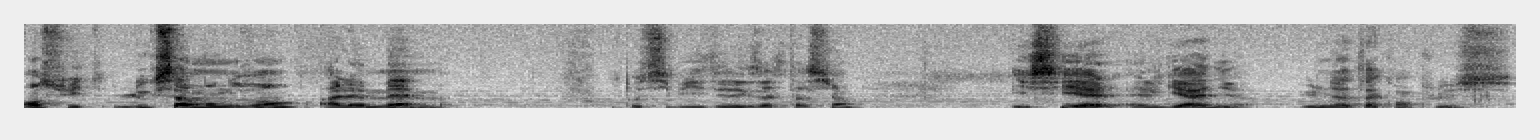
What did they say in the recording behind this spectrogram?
Ensuite, Luxa Mondevent a la même possibilité d'exaltation. Ici, elle, elle gagne une attaque en plus,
